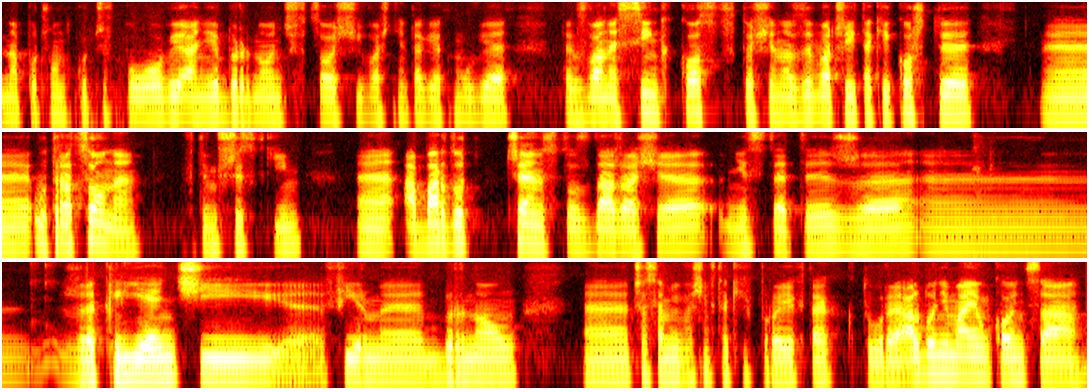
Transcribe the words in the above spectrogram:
na początku czy w połowie, a nie brnąć w coś i właśnie tak jak mówię, tak zwane sink cost to się nazywa, czyli takie koszty e, utracone w tym wszystkim, e, a bardzo często zdarza się niestety, że, że klienci firmy brną E, czasami właśnie w takich projektach, które albo nie mają końca,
